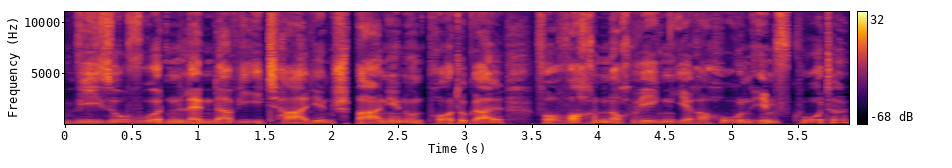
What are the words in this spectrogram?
Wieso wurden Länder wie Italien, Spanien und Portugal vor Wochen noch wegen ihrer hohen Impfquote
